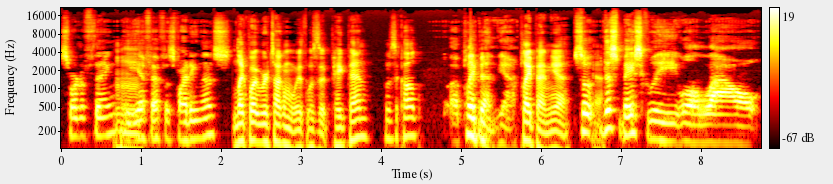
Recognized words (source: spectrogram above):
sort of thing. Mhm. The EFF is fighting this. Like what we were talking with was it Pigpen? What was it called? Uh, Playpen, yeah. Playpen, yeah. So Yeah. this basically will allow,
